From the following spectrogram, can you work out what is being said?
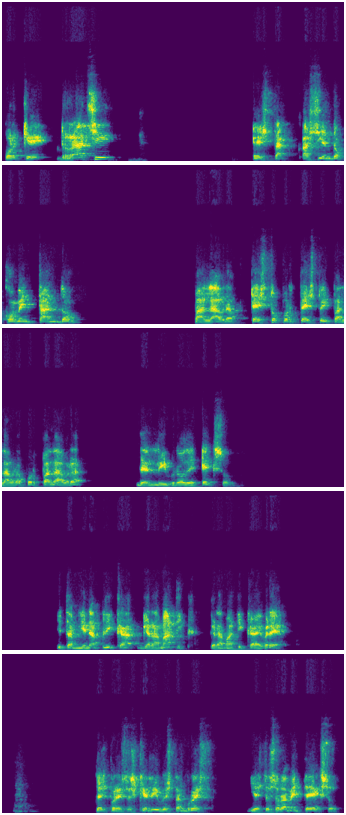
Porque Rachi está haciendo, comentando palabra, texto por texto y palabra por palabra del libro de Éxodo. Y también aplica gramática, gramática hebrea. Entonces, por eso es que el libro es tan grueso. Y esto es solamente Éxodo.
